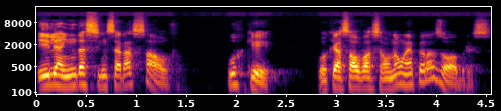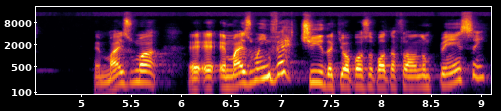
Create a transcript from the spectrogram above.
ele ainda assim será salvo. Por quê? Porque a salvação não é pelas obras. É mais uma, é, é, é mais uma invertida que o apóstolo Paulo está falando. Não pensem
